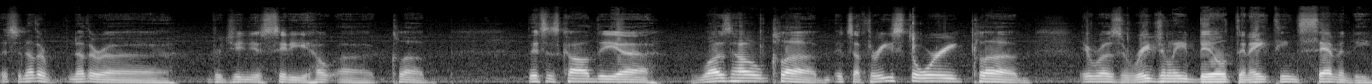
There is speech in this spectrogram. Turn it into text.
It's another another uh, Virginia City ho- uh, club. This is called the uh, Washoe Club. It's a three-story club. It was originally built in 1870,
